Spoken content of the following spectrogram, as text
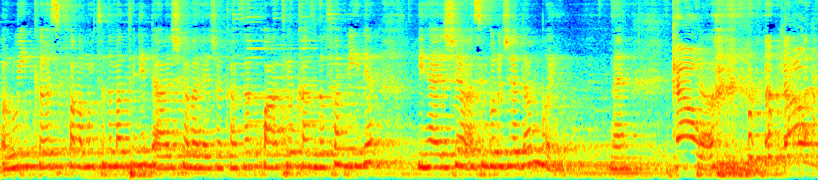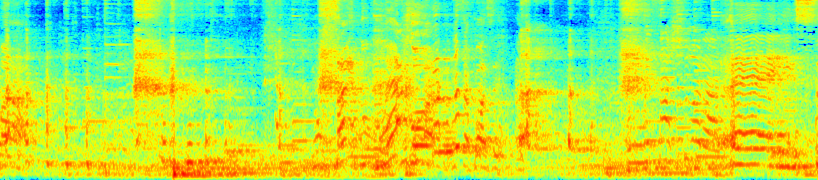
a lua em câncer fala muito da maternidade, ela rege a casa 4 e a casa da família e rege a simbologia da mãe, né? Calma, calma. Não sai, não, não é agora que você vai fazer. Começar a chorar. É isso.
